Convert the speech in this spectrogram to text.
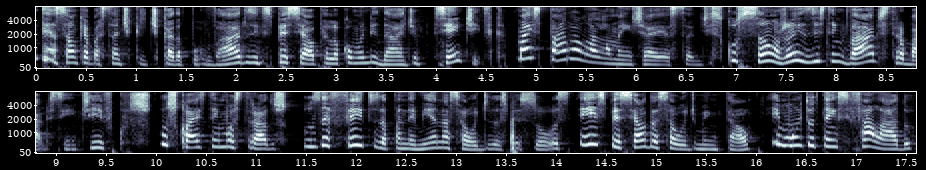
Intenção que é bastante criticada por vários, em especial pela comunidade científica. Mas, paralelamente a essa discussão, já existem vários trabalhos científicos, os quais têm mostrado os efeitos da pandemia na saúde das pessoas, em especial da saúde mental, e muito tem se falado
